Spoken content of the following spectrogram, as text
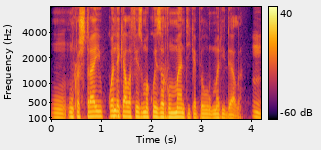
um, um rastreio, quando é que ela fez uma coisa romântica pelo marido dela? Hum,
